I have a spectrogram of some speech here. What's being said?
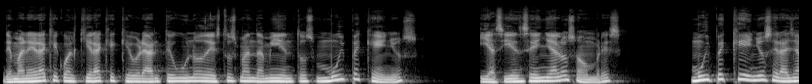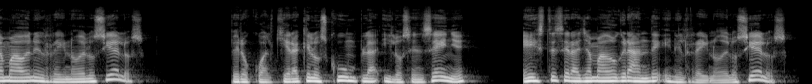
De manera que cualquiera que quebrante uno de estos mandamientos muy pequeños, y así enseña a los hombres, muy pequeño será llamado en el reino de los cielos. Pero cualquiera que los cumpla y los enseñe, éste será llamado grande en el reino de los cielos.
